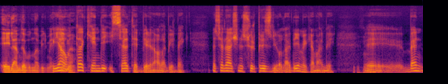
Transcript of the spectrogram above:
eylemde bulunabilmek ya değil mi? da kendi içsel tedbirini alabilmek. Mesela şimdi sürpriz diyorlar değil mi Kemal Bey? Hı hı. Ee, ben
